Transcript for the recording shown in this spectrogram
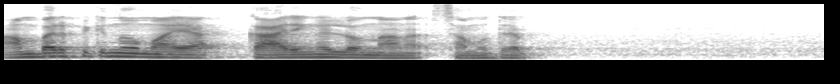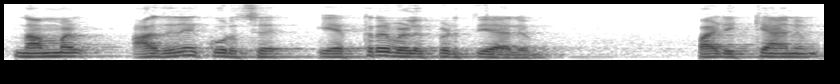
അമ്പരപ്പിക്കുന്നതുമായ കാര്യങ്ങളിലൊന്നാണ് സമുദ്രം. നമ്മൾ അതിനെക്കുറിച്ച് എത്ര വെളിപ്പെടുത്തിയാലും പഠിക്കാനും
